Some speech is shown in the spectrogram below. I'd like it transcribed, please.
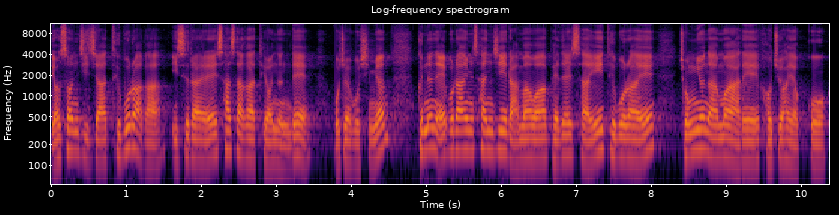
여선지자 드보라가 이스라엘의 사사가 되었는데 5절 보시면 그는 에브라임 산지 라마와 베델 사이 드보라의 종려나무 아래에 거주하였고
